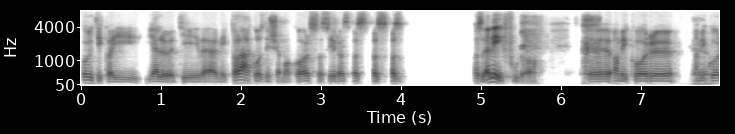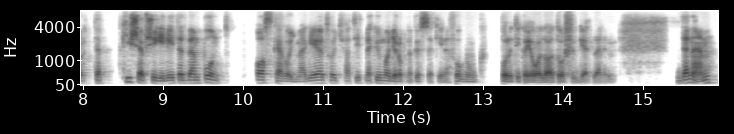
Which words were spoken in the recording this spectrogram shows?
politikai jelöltjével még találkozni sem akarsz, azért az, az, az, az, az elég fura, amikor, amikor te kisebbségi létedben pont azt kell, hogy megélt, hogy hát itt nekünk magyaroknak össze kéne fognunk politikai oldaltól függetlenül. De nem,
